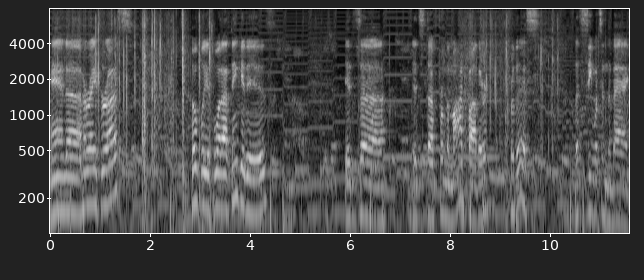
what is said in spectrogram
and uh, hooray for us! Hopefully, it's what I think it is. It's uh, it's stuff from the Modfather for this. Let's see what's in the bag.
